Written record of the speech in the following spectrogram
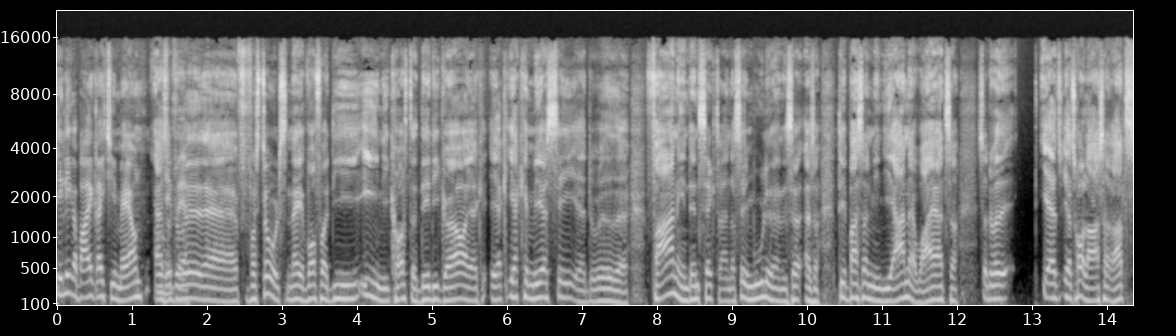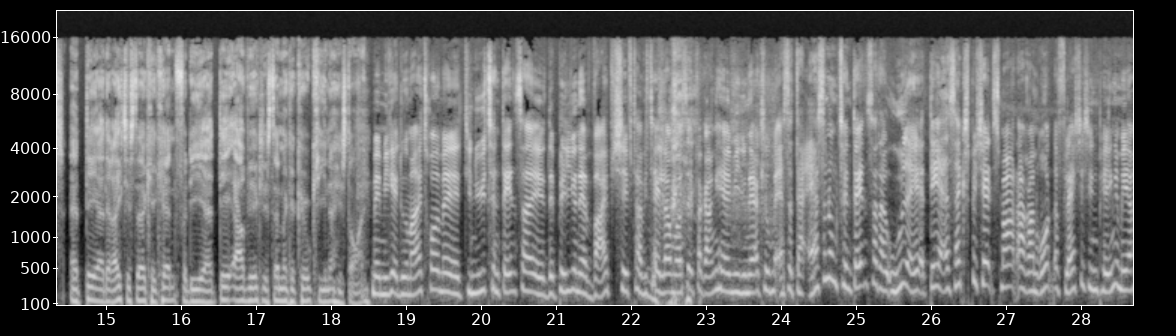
det ligger bare ikke rigtigt i maven. Altså, du ved, uh, forståelsen af, hvorfor de egentlig koster det, de gør, og jeg, jeg, jeg kan mere se, uh, du ved, uh, faren i den sektor, end at se mulighederne. Så, altså, det er bare sådan, min hjerne er wired, så, så du ved, jeg, jeg tror, Lars har ret, at det er det rigtige sted at kigge hen, fordi at det er virkelig et sted, man kan købe Kina-historien. Men Michael, du er meget tråd med de nye tendenser. Øh, The Billionaire Vibe Shift har vi talt om også et par gange her i Millionærklubben. Altså, der er sådan nogle tendenser derude af, at det er altså ikke specielt smart at rende rundt og flashe sine penge mere.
